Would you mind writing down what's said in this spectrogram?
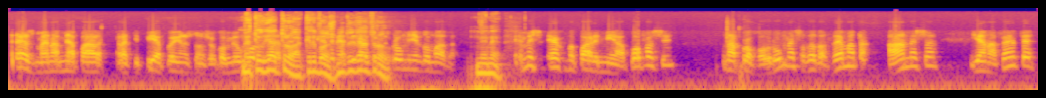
τέσμα, μια παρατυπία που έγινε στο νοσοκομείο. Με τον γιατρό, ακριβώς. Με τον γιατρό. Την προηγούμενη εβδομάδα. Ναι, ναι. Εμείς έχουμε πάρει μια απόφαση να προχωρούμε σε αυτά τα θέματα άμεσα για να φαίνεται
